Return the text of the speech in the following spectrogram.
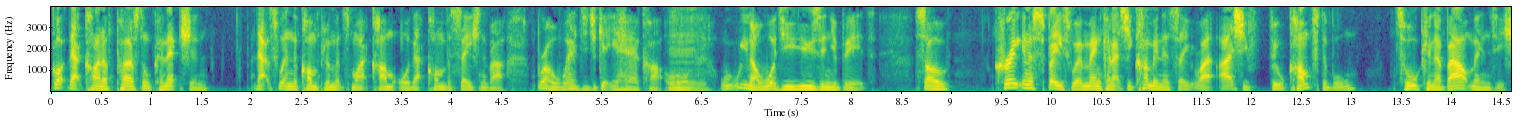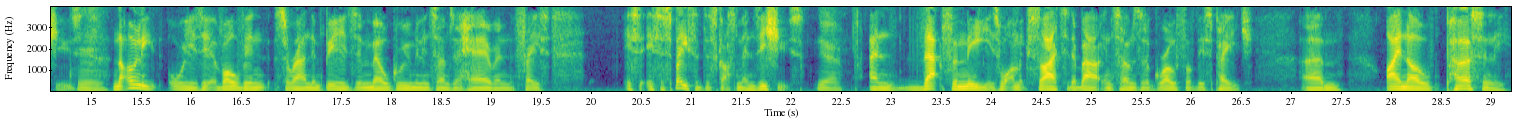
got that kind of personal connection, that's when the compliments might come or that conversation about, bro, where did you get your haircut? Or, w- you know, what do you use in your beard? So creating a space where men can actually come in and say, right, I actually feel comfortable talking about men's issues. Not only, or is it evolving surrounding beards and male grooming in terms of hair and face, it's, it's a space to discuss men's issues. Yeah. And that for me is what I'm excited about in terms of the growth of this page. Um, I know personally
